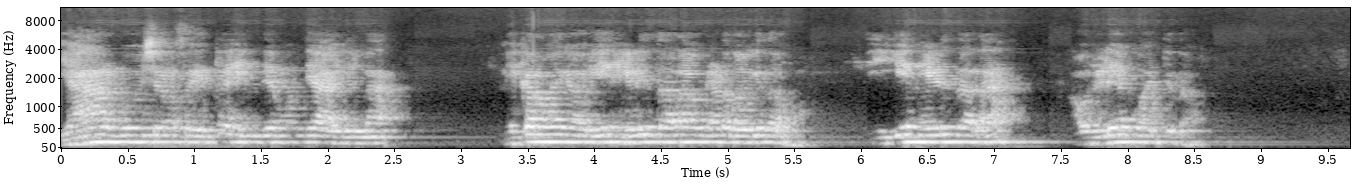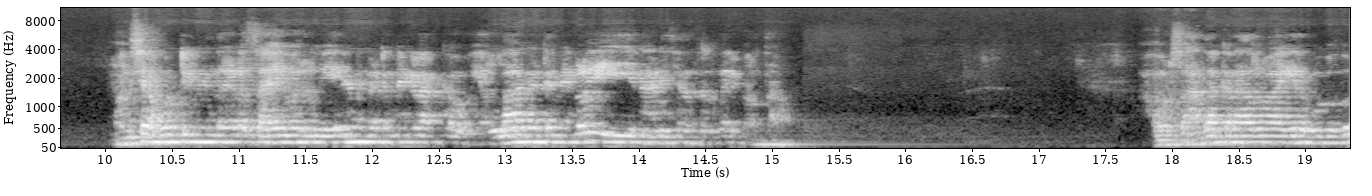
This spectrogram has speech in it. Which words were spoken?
ಯಾರ ಭವಿಷ್ಯನೂ ಸಹಿತ ಹಿಂದೆ ಮುಂದೆ ಆಗಿಲ್ಲ. ನಿಖರವಾಗಿ ಅವ್ರು ಏನು ಹೇಳಿದಾರ ಅವ್ರು ನಡೆದು ಹೋಗಿದಾವು ಈಗೇನು ಹೇಳಿದಾರ ಅವ್ರು ನಡೆಯಕ್ಕೂ ಹೊಂಟಿದಾವ ಮನುಷ್ಯ ಹುಟ್ಟಿನಿಂದ ಹಿಡ ಸಾಯುವರೆಗೂ ಏನೇನು ಘಟನೆಗಳಾಗ್ತಾವು ಎಲ್ಲಾ ಘಟನೆಗಳು ಈ ನಾಡಿಶಾಸ್ತ್ರದಲ್ಲಿ ಬರ್ತಾವ. ಅವ್ರು ಸಾಧಕರಾದ್ರೂ ಆಗಿರ್ಬೋದು,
